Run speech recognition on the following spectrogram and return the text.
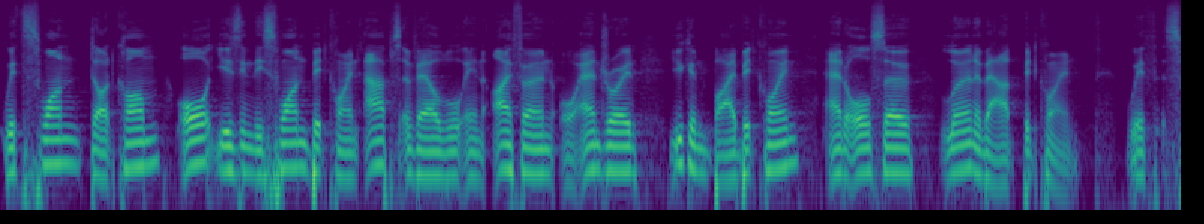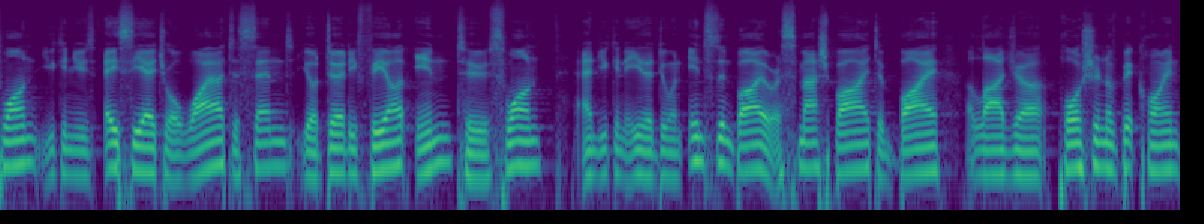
With swan.com or using the Swan Bitcoin apps available in iPhone or Android, you can buy Bitcoin and also learn about Bitcoin. With Swan, you can use ACH or Wire to send your dirty fiat in to Swan, and you can either do an instant buy or a smash buy to buy a larger portion of Bitcoin,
